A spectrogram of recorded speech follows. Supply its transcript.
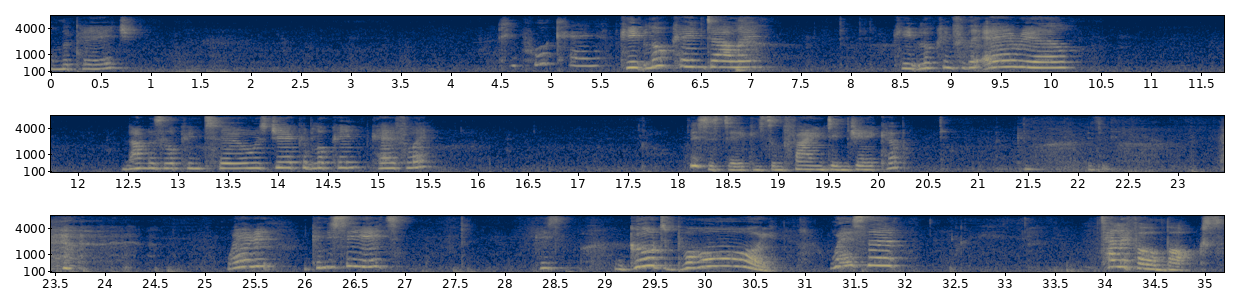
on the page. Keep looking. Keep looking, darling. Keep looking for the Ariel. Nana's looking too. Is Jacob looking carefully? This is taking some finding, Jacob. Is it- Where it? Can you see it? He's good boy. Where's the telephone box?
